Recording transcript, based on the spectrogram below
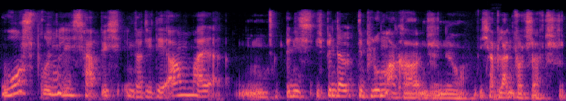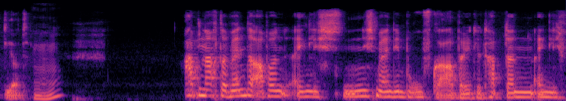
ursprünglich habe ich in der DDR mal bin ich ich bin der Diplom Agraringenieur. Ich habe Landwirtschaft studiert. Mhm. Habe nach der Wende aber eigentlich nicht mehr in dem Beruf gearbeitet. Habe dann eigentlich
